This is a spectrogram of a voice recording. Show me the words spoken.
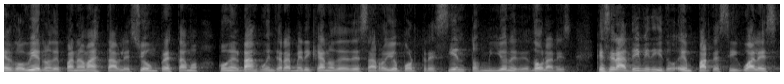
el gobierno de Panamá estableció un préstamo con el Banco Interamericano de Desarrollo por 300 millones de dólares, que será dividido en partes iguales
